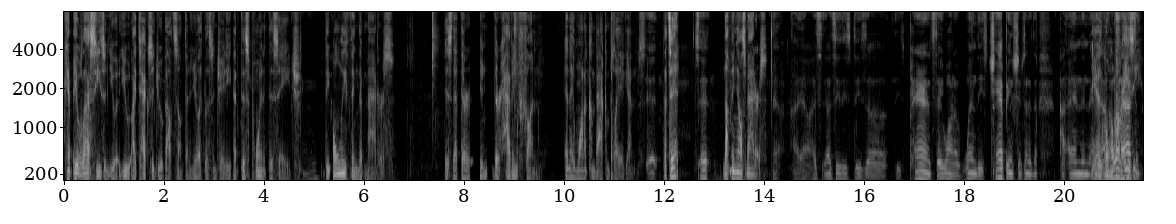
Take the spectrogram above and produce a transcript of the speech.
Can't, it was last season. You you I texted you about something, and you're like, "Listen, JD, at this point, at this age, the only thing that matters is that they're in, they're having fun, and they want to come back and play again. That's it. That's it. That's it. Nothing else matters. Yeah, I, I, see, I see these these uh, these parents. They want to win these championships and everything. I, and then Yeah, I, going I want to ask crazy. them,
